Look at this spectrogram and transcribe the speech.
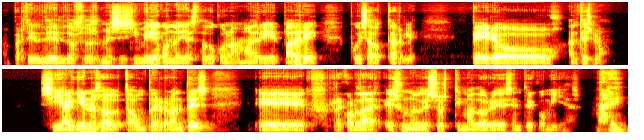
A partir de los dos meses y medio, cuando haya estado con la madre y el padre, puedes adoptarle. Pero antes no. Si alguien nos adopta a un perro antes, eh, recordar, es uno de esos timadores, entre comillas, ¿vale?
